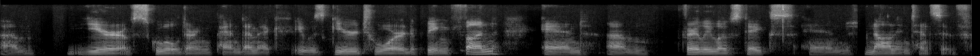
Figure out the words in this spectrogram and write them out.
um, year of school during pandemic. It was geared toward being fun and um, fairly low stakes and non-intensive.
